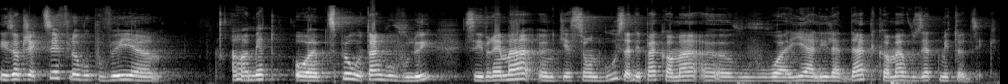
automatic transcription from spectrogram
Les objectifs, là, vous pouvez euh, en mettre un petit peu autant que vous voulez. C'est vraiment une question de goût. Ça dépend comment euh, vous voyez aller là-dedans puis comment vous êtes méthodique.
